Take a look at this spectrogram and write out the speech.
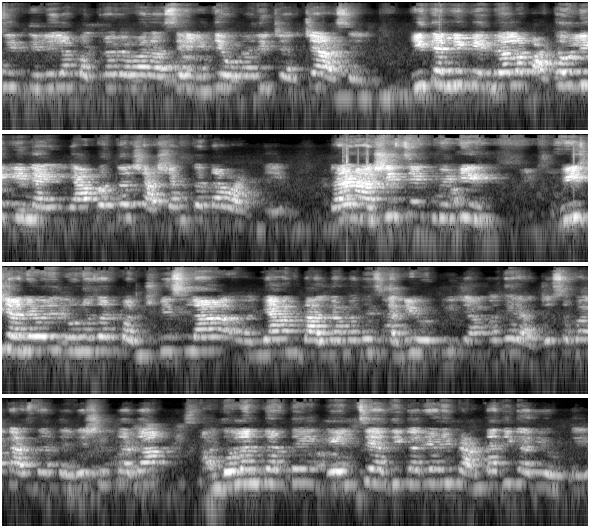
जे दिलेला पत्रव्यवहार असेल इथे होणारी चर्चा असेल ही त्यांनी केंद्राला पाठवली की नाही याबद्दल साशंकता वाटते कारण अशीच एक मिटिंग वीस जानेवारी दोन हजार पंचवीस ला या दालनामध्ये झाली होती ज्यामध्ये राज्यसभा खासदार धैर्यशील दादा आंदोलनकर्ते गेलचे अधिकारी आणि प्रांताधिकारी होते.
